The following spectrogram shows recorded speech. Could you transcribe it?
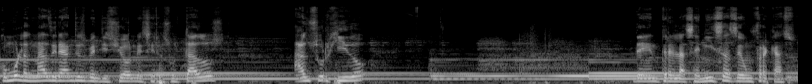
cómo las más grandes bendiciones y resultados han surgido de entre las cenizas de un fracaso.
